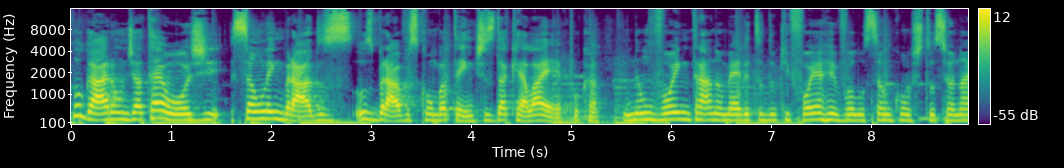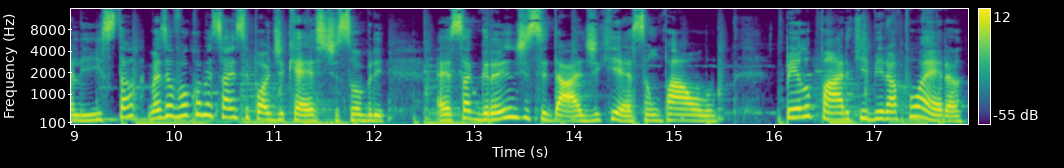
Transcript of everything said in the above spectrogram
Lugar onde até hoje são lembrados os bravos combatentes daquela época. Não vou entrar no mérito do que foi a Revolução Constitucionalista, mas eu vou começar esse podcast sobre essa grande cidade que é São Paulo pelo Parque Ibirapuera,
